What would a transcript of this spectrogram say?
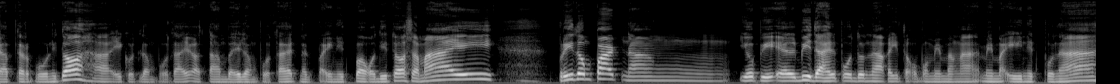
after po nito ah, ikot lang po tayo at tambay lang po tayo at nagpainit po ako dito sa may Freedom Park ng UPLB dahil po doon nakita ko po may mga may mainit po na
